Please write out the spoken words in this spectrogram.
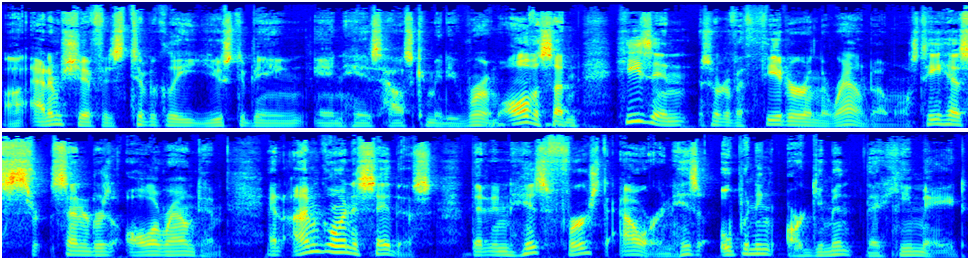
uh, Adam Schiff is typically used to being in his House committee room. All of a sudden, he's in sort of a theater in the round almost. He has senators all around him, and I'm going to say this: that in his first hour, in his opening argument that he made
